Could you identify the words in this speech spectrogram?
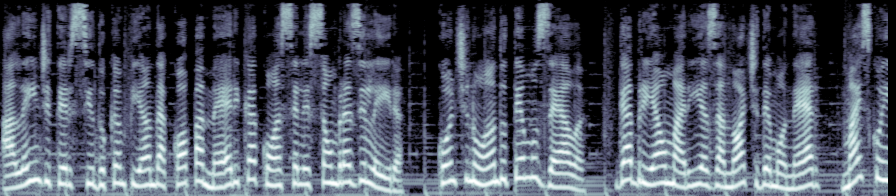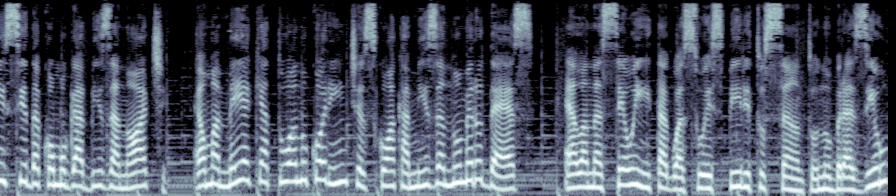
além de ter sido campeã da Copa América com a seleção brasileira. Continuando temos ela, Gabriel Maria Zanotti Demoner, mais conhecida como Gabi Zanotti, é uma meia que atua no Corinthians com a camisa número 10. Ela nasceu em Itaguaçu, Espírito Santo, no Brasil,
